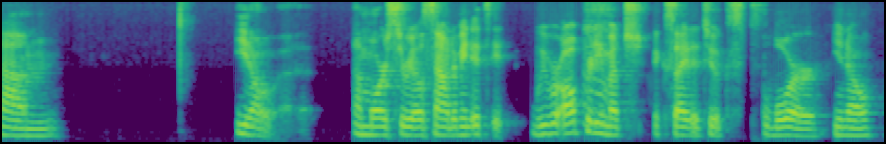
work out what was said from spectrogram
um you know a more surreal sound. I mean it's it, we were all pretty much excited to explore you know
